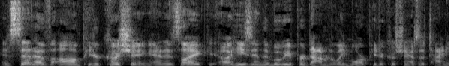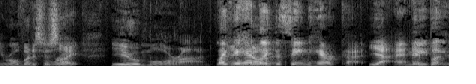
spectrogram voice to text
instead of um, Peter Cushing. And it's like uh, he's in the movie predominantly more. Peter Cushing has a tiny role, but it's just Right. like, you moron. Like they And you had know like the same haircut. yeah, and, maybe. but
